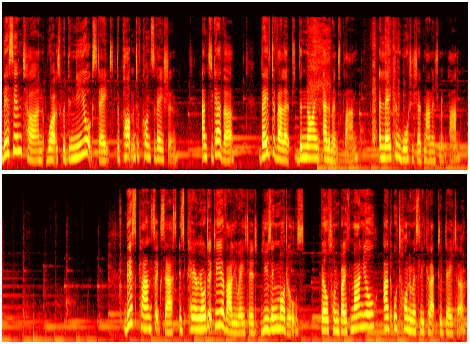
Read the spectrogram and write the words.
This in turn works with the New York State Department of Conservation, and together they've developed the Nine Element Plan, a lake and watershed management plan. This plan's success is periodically evaluated using models built on both manual and autonomously collected data.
